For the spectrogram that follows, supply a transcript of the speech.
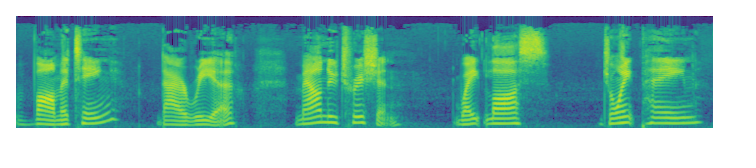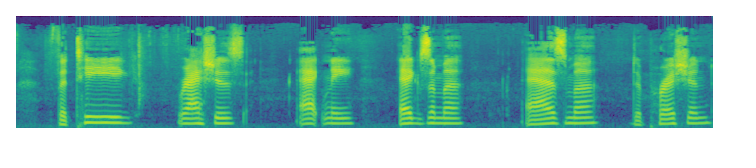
vomiting, diarrhea, malnutrition, weight loss, joint pain, fatigue, rashes, acne, eczema, asthma, depression,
